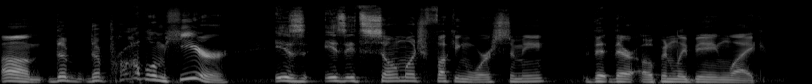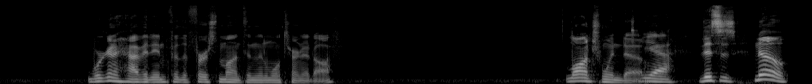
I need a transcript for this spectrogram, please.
Um, the the problem here is is it's so much fucking worse to me that they're openly being like, we're gonna have it in for the first month and then we'll turn it off. Launch window. Yeah. This is no,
